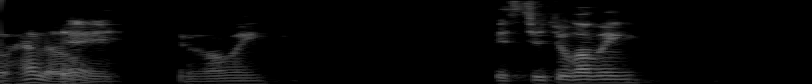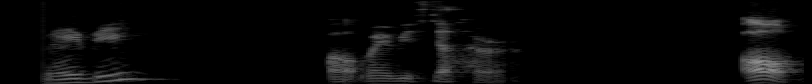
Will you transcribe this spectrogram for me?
Oh, hello. Hey, you going? Is Chuchu coming? Maybe. Oh, maybe it's just her. Oh,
